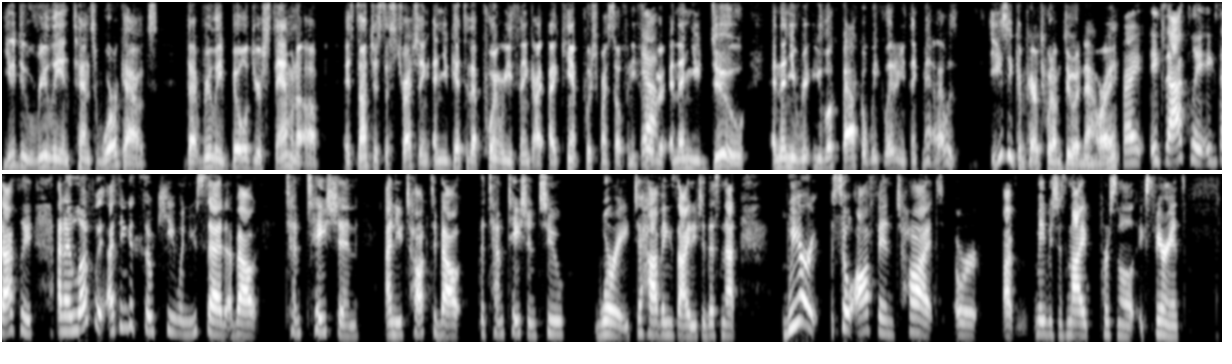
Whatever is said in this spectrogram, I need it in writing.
you do really intense workouts that really build your stamina up. It's not just the stretching, and you get to that point where you think I, I can't push myself any Yeah. further, and then you do, and then you re- you look back a week later and you think, man, that was easy compared to what I'm doing now, right? Right. Exactly. Exactly. And I love what I think it's so key when you said about temptation and you talked about the temptation to worry, to have anxiety, to this and that. We are so often taught, or uh, maybe it's just my personal experience,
